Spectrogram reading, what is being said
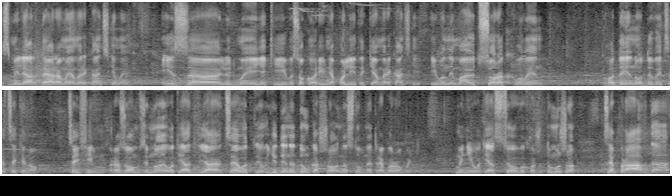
з мільярдерами американськими і з е, людьми, які високого рівня політики американські, і вони мають 40 хвилин, годину дивитися це кіно, цей фільм разом зі мною. От я, я це от єдина думка, що наступне треба робити. Мені, от я з цього виходжу. Тому що це правда,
